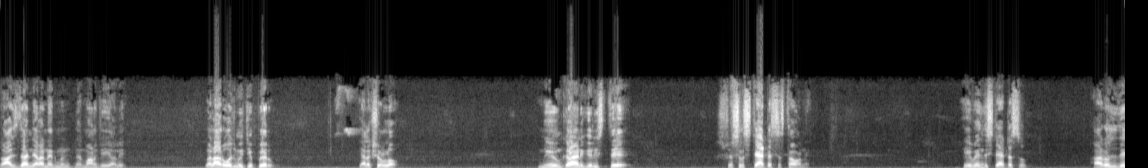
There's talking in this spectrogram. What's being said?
రాజధాని ఎలా నిర్మ నిర్మాణం చేయాలి? ఇవాళ ఆ రోజు మీరు చెప్పారు. ఎలక్షన్లో. మేము కానీ గెలిస్తే స్పెషల్ స్టేటస్ ఇస్తామని. ఏమైంది స్టేటస్ ఆ రోజు ఇదే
